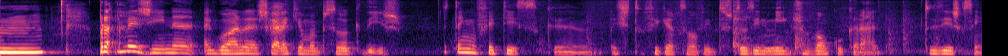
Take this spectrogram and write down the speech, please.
Hum, pra- Imagina agora chegar aqui uma pessoa que diz: Eu tenho um feitiço que isto fica resolvido, os teus inimigos vão com o caralho. Tu dizias que sim.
